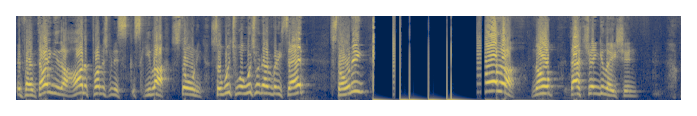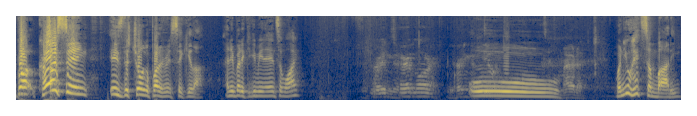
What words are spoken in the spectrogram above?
if I'm telling you the harder punishment is skila, stoning. So which one, which one everybody said? Stoning? Nope, that's strangulation. But cursing is the stronger punishment, sikila. Anybody can give me an answer why? Hurts hurt more. Hurting. Ooh. When you hit somebody,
